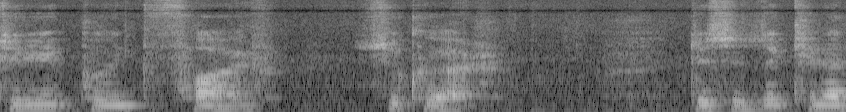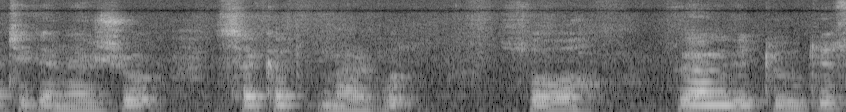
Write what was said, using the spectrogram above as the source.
3.5 square. This is the kinetic energy second marble. So when we do this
